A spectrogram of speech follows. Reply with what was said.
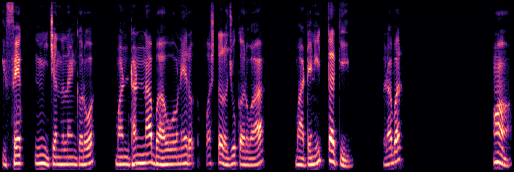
ઇફેક્ટની નીચે અંડરલાઈન કરો. મંથનના ભાવોને સ્પષ્ટ રજૂ કરવા માટેની તરકીબ. બરાબર? હા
